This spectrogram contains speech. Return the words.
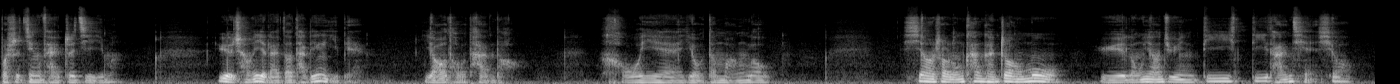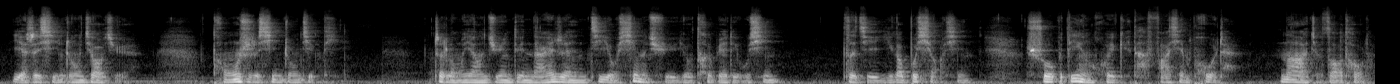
不是精彩之极吗？”岳成也来到他另一边，摇头叹道：“侯爷有的忙喽。”项少龙看看赵牧与龙阳君低低谈浅笑，也是心中叫绝，同时心中警惕。这龙阳君对男人既有兴趣，又特别留心，自己一个不小心，说不定会给他发现破绽，那就糟透了。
